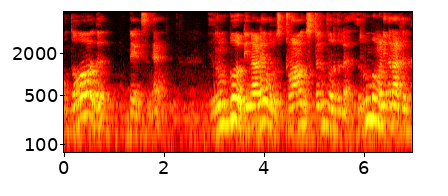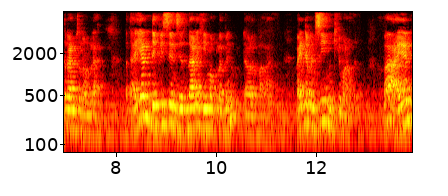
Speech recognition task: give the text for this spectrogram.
முதோ இது டேட்ஸுங்க இரும்பு அப்படின்னாலே ஒரு ஸ்ட்ராங் ஸ்ட்ரென்த் வருதுல்ல. இரும்பு மனிதனாக இருக்கிறான்னு சொன்னோம்ல. அந்த அயன் டெஃபிஷியன்சி இருந்தாலே ஹீமோகுளோபின் டெவலப் ஆகாது. வைட்டமின் சி முக்கியமானது. அப்போ அயன்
